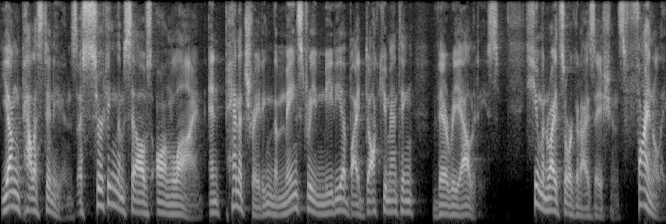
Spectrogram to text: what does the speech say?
Young Palestinians asserting themselves online and penetrating the mainstream media by documenting their realities. Human rights organizations finally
